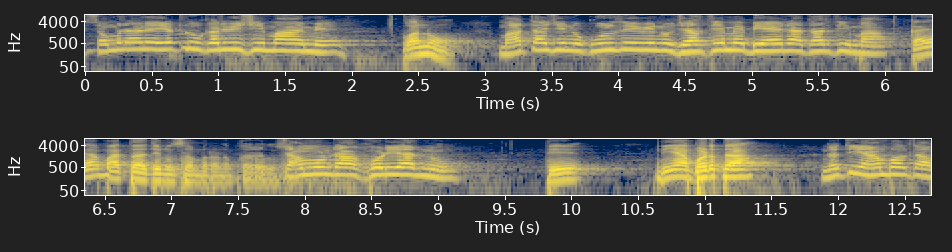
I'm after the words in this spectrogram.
સમરણે એટલું કરવી છે માં અમે. કોનું? માતાજીનું કુલદેવીનું જ્યારથી અમે બેહાર્યા ત્યારથી માં. કયા માતાજીનું સમરણ કરો ચામુંડા ખોડિયારનું. તે નિયા ભળતા નથી સાંભળતા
